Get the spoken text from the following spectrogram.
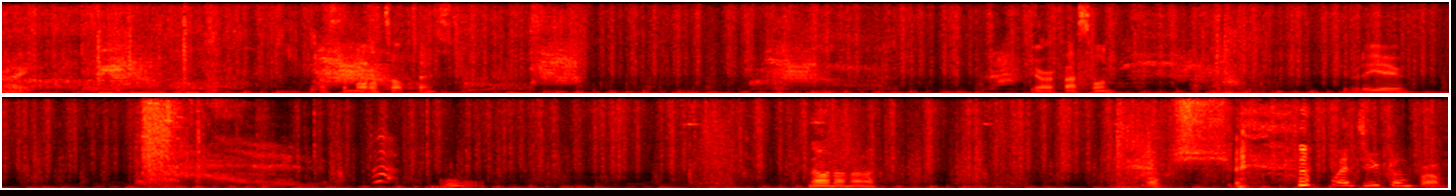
Right. That's the Molotov test. You're a fast one. Give it to you. Ooh. No, no, no, no. Oh, shit. Where'd you come from?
